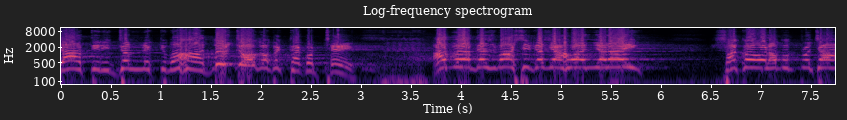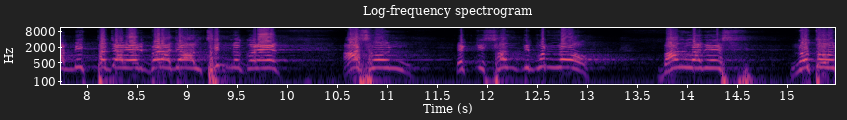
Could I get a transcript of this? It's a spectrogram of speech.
জাতির জন্য একটি মহা দুর্যোগ অপেক্ষা করছে। আমরা দেশবাসীর কাছে আহ্বান জানাই, সকল অপপ্রচার, মিথ্যাচারের বেড়াজাল ছিন্ন করে আসুন, একটি শান্তিপূর্ণ বাংলাদেশ নতুন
